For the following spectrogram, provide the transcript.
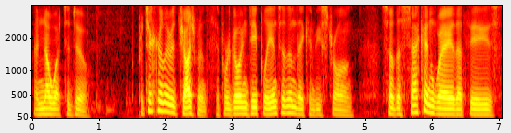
and know what to do particularly with judgments. If we're going deeply into them, they can be strong. So, the second way that these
